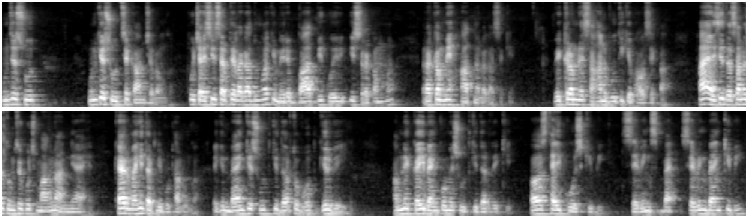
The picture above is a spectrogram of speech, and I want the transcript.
उनसे सूद, उनके सूद से काम चलाऊँगा। कुछ ऐसी शर्तें लगा दूँगा कि मेरे बाद भी कोई इस रकम में रकम में हाथ न लगा सके। विक्रम ने सहानुभूति के भाव से कहा हाँ ऐसी दशा में तुमसे कुछ मांगना अन्याय है। खैर, मैं ही तकलीफ़ उठा लूँगा, लेकिन बैंक के सूद की दर तो बहुत गिर गई है। हमने कई बैंकों में सूद की दर देखी। अस्थायी कोष की भी सेविंग्स सेविंग बैंक की भी,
